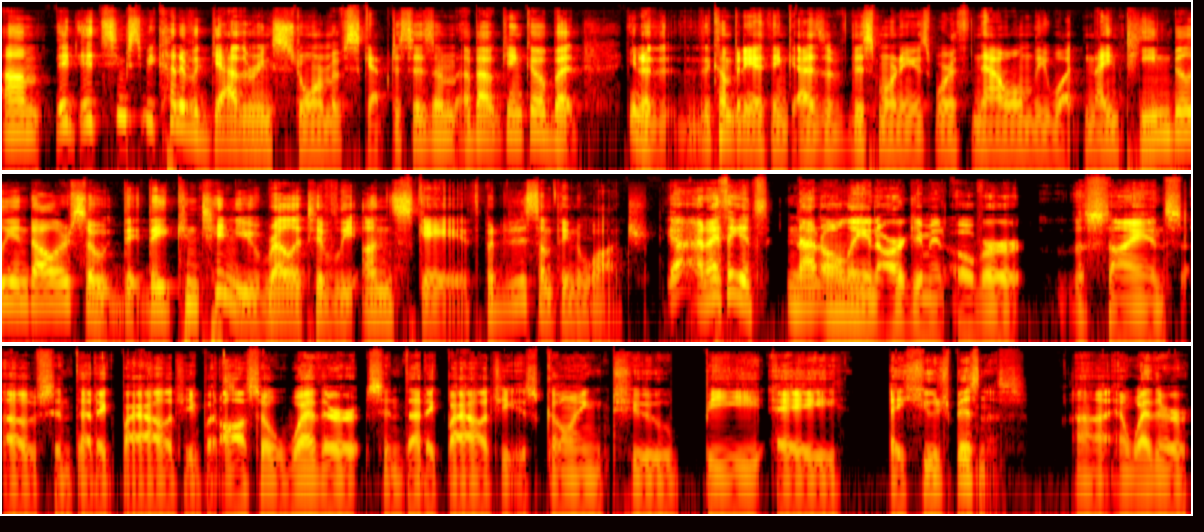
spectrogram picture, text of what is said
Um, it, it seems to be kind of a gathering storm of skepticism about Ginkgo, but you know the, the company I think as of this morning is worth now only what 19 billion dollars, so they, they continue relatively unscathed, but it is something to watch. Yeah, and I think it's not only an argument over the science of synthetic biology, but also whether synthetic biology is going to be a a huge business, uh, and whether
